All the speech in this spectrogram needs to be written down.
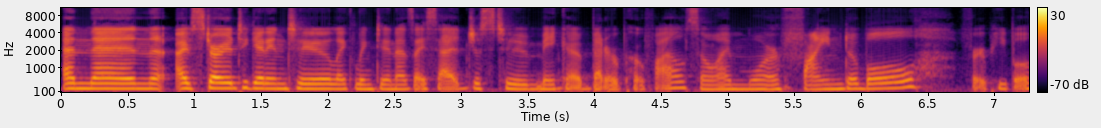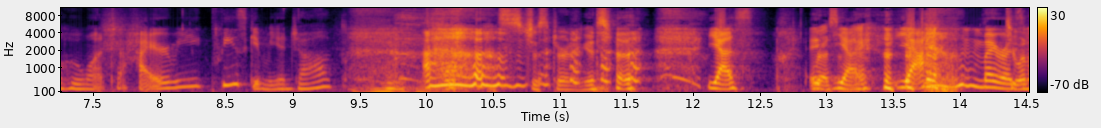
and then I've started to get into like LinkedIn, as I said, just to make a better profile, so I'm more findable for people who want to hire me. Please give me a job. it's just turning into. Yes, Resume. yeah, yeah, my Do you want to resume.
